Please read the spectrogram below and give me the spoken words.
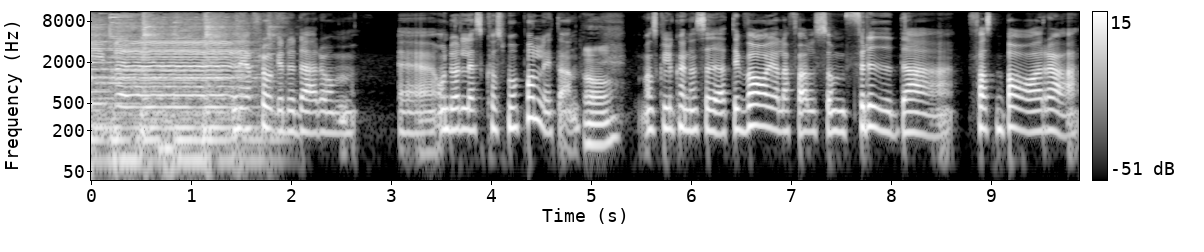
livet När jag frågade där om, eh, om du hade läst Cosmopolitan. Ja. Man skulle kunna säga att det var i alla fall som Frida fast bara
